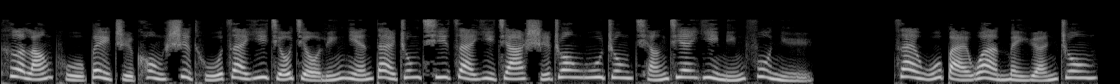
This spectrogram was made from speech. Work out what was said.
特朗普被指控试图在1990年代中期在一家时装屋中强奸一名妇女，在500万美元中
